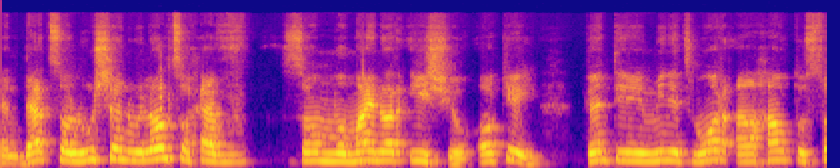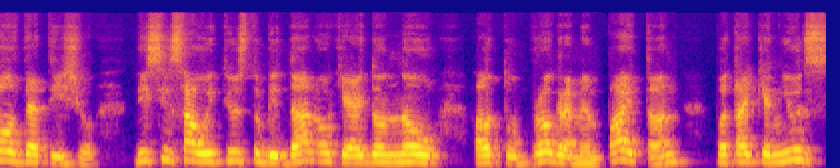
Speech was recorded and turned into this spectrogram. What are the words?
and that solution will also have some minor issue. Okay 20 minutes more on how to solve that issue? This is how it used to be done. Okay i don't know how to program in python but i can use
